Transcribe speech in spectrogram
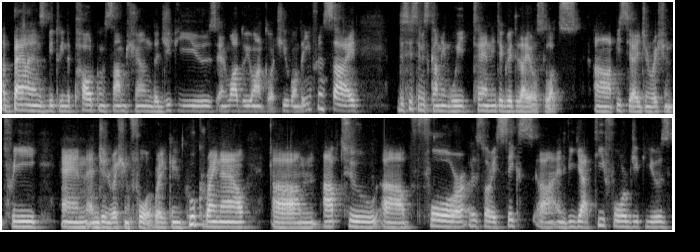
a balance between the power consumption, the GPUs, and what do you want to achieve on the inference side, the system is coming with 10 integrated I/O slots, uh, PCI generation 3 and, and generation 4, where you can hook right now um, up to uh, four, sorry, six uh, NVIDIA T4 GPUs,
